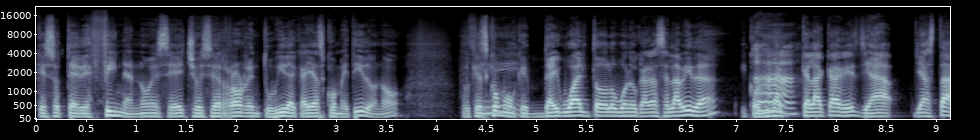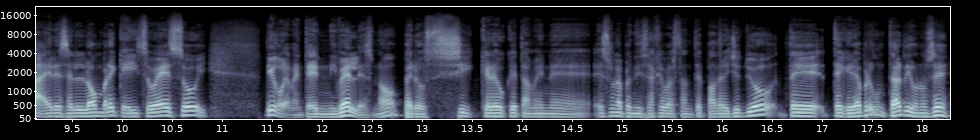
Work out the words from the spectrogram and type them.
que eso te defina, ¿no? Ese hecho, ese error en tu vida que hayas cometido, ¿no? Porque es como que da igual todo lo bueno que hagas en la vida y con una que la cagues ya ya está, eres el hombre que hizo eso. Y, digo, obviamente en niveles, ¿no? Pero sí creo que también eh, es un aprendizaje bastante padre. Yo, yo te, te, quería preguntar, digo, no sé,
